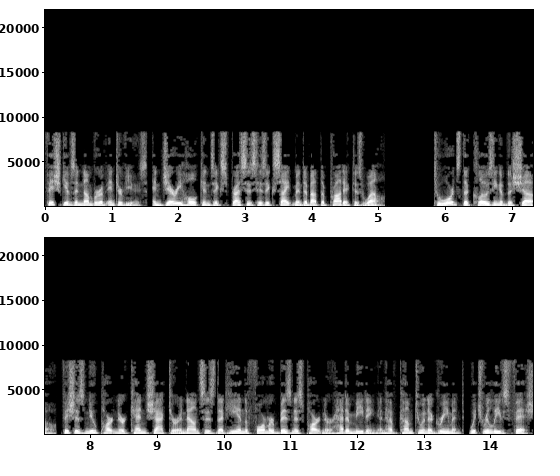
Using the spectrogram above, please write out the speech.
Fish gives a number of interviews, and Jerry Holkins expresses his excitement about the product as well. Towards the closing of the show, Fish's new partner Ken Schachter announces that he and the former business partner had a meeting and have come to an agreement, which relieves Fish,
